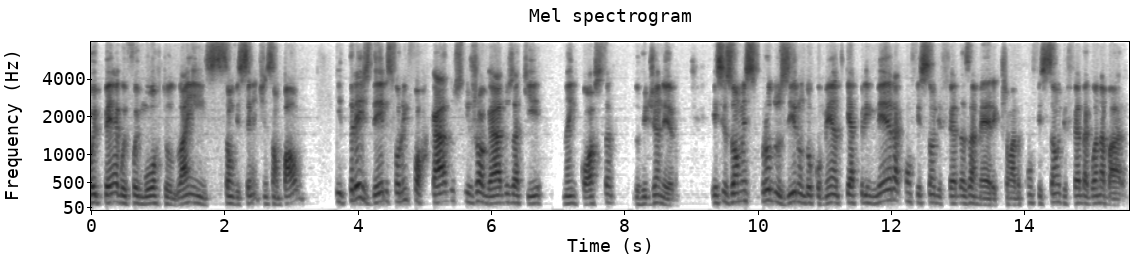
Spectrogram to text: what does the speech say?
foi pego e foi morto lá em São Vicente, em São Paulo. E três deles foram enforcados e jogados aqui na encosta do Rio de Janeiro esses homens produziram um documento que é a primeira confissão de fé das Américas, chamada Confissão de Fé da Guanabara.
